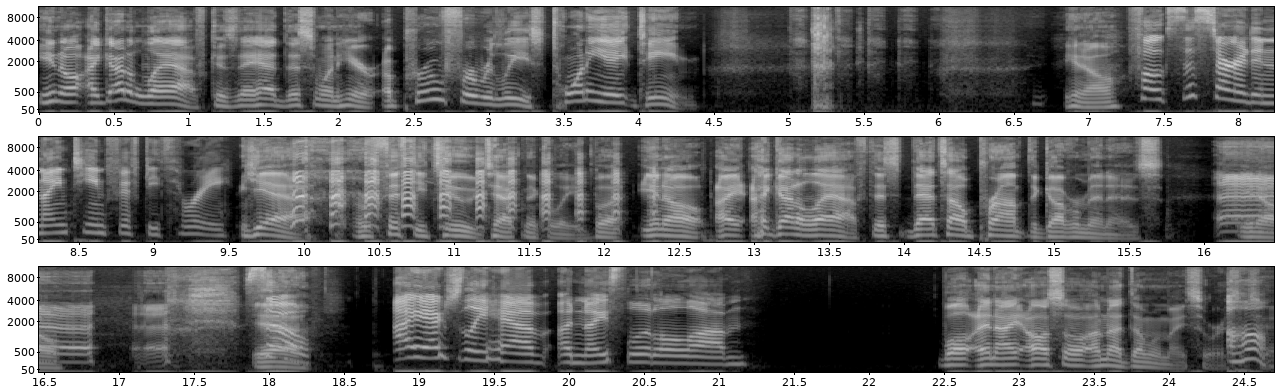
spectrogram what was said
you know, I got to laugh cuz they had this one here. Approved for release 2018. you know, Folks, this started in 1953. Yeah, or 52 technically, but you know, I I got to laugh. This that's how prompt the government is. You know. So Yeah. I actually have a nice little um Well, and I also I'm not done with my sources Oh.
